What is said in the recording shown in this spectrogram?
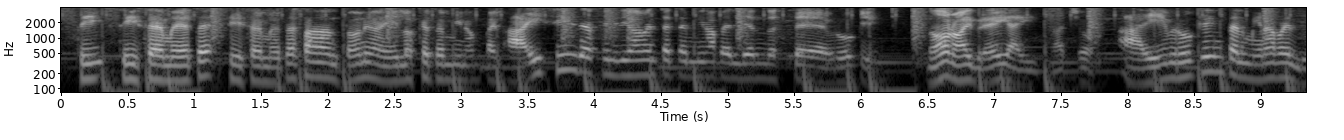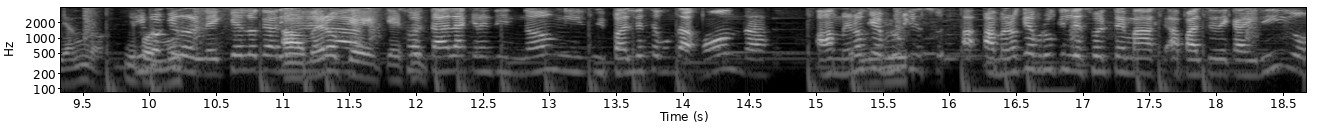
si, si se mete, si se mete San Antonio, ahí los que terminan ahí sí definitivamente termina perdiendo este Brooklyn. No, no hay break ahí, Nacho. Ahí Brooklyn termina perdiendo. Y Sí, por porque mucho. los Lakers lo que A harían menos era que- que eso- soltar la Non y, y par de segunda ronda. A menos, que. Brooklyn, a, a menos que Brooklyn le suelte más aparte de Kyrie o,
